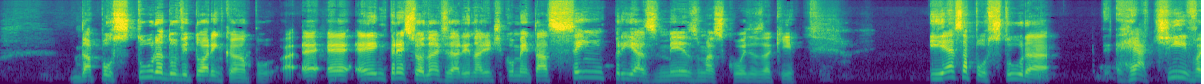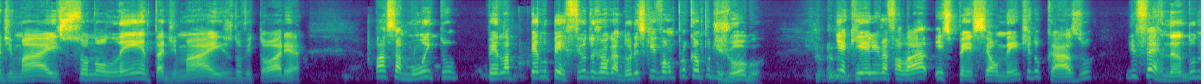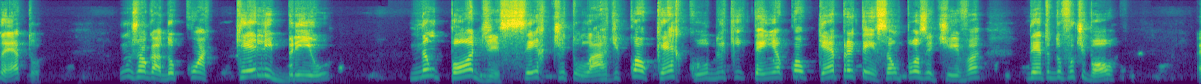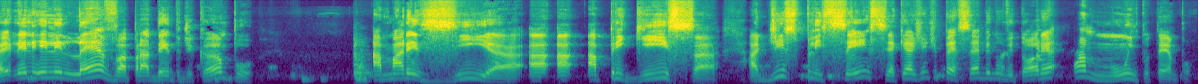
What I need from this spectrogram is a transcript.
da postura do Vitória em campo. É, é, é, impressionante, Darina, a gente comentar sempre as mesmas coisas aqui. E essa postura reativa demais, sonolenta demais do Vitória, passa muito pela, pelo perfil dos jogadores que vão para o campo de jogo. E aqui a gente vai falar especialmente do caso de Fernando Neto um jogador com aquele brilho não pode ser titular de qualquer clube que tenha qualquer pretensão positiva dentro do futebol. Ele, ele leva para dentro de campo a maresia, a, a, a, preguiça, a displicência que a gente percebe no Vitória há muito tempo.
